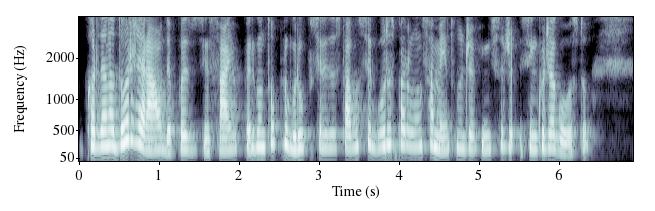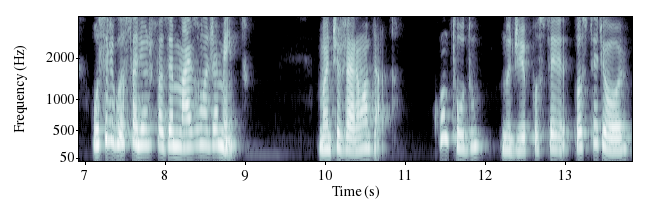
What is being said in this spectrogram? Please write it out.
O coordenador geral, depois desse ensaio, perguntou para o grupo se eles estavam seguros para o lançamento no dia 25 de agosto ou se eles gostariam de fazer mais um adiamento. Mantiveram a data. Contudo, no dia posterior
